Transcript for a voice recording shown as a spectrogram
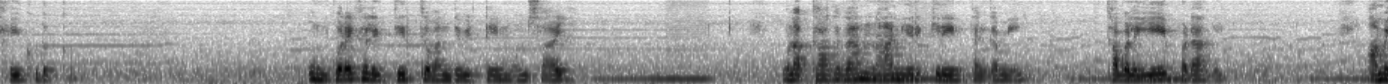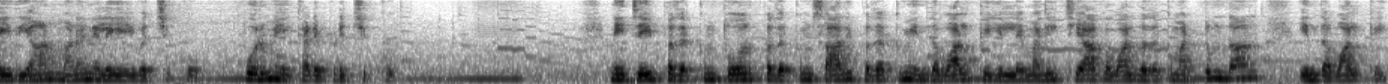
கை கொடுக்கும். உன் குறைகளை தீர்க்க வந்துவிட்டேன் உன் சாய். உனக்காக தான் நான் இருக்கிறேன் தங்கமே. கவலையே படாதே. அமைதியான மனநிலையை வச்சுக்கோ. பொறுமையை கடைப்பிடிச்சுக்கோ. நீ ஜெயிப்பதற்கும் தோற்பதற்கும் சாதிப்பதற்கும் இந்த வாழ்க்கை இல்லை. மகிழ்ச்சியாக வாழ்வதற்கு மட்டும்தான் இந்த வாழ்க்கை.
